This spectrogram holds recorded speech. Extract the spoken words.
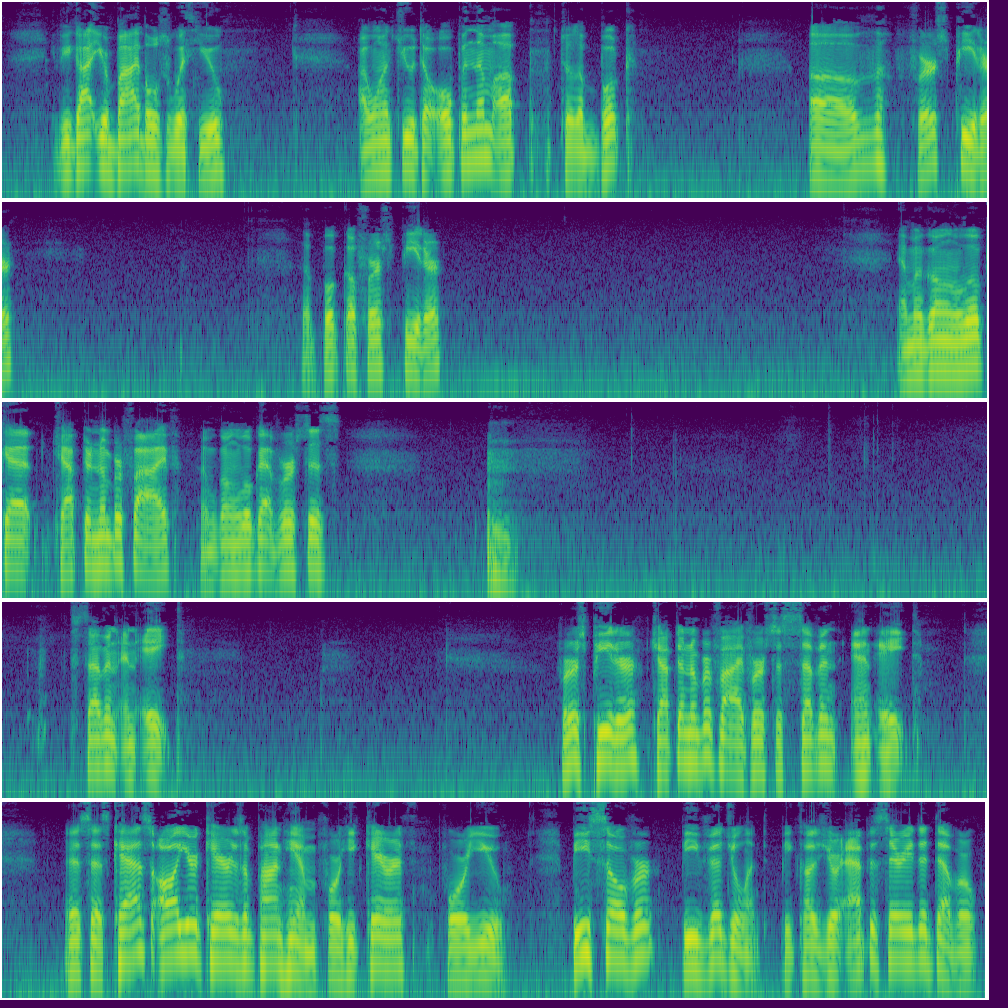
if you got your Bibles with you, I want you to open them up to the book of First Peter. The book of First Peter. And we're going to look at chapter number 5. I'm going to look at verses 7 and 8. First Peter chapter number 5 verses 7 and 8. It says, Cast all your cares upon him, for he careth for you. Be sober, be vigilant, because your adversary the devil,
